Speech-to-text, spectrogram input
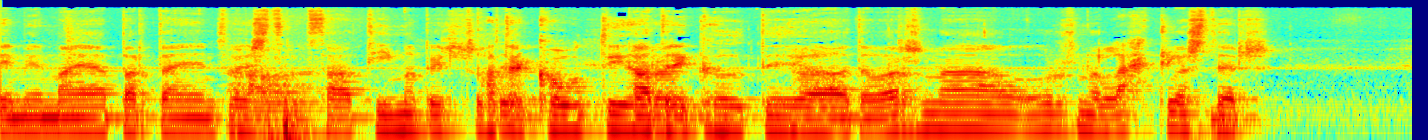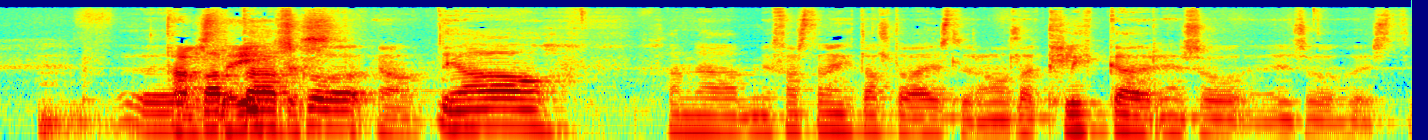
Damien Maia bardaginn, það tímabil. Patrick Cody þetta var svona svona lackluster uh, Talast bardagar, sko, Já, já þannig að mér fannst hann ekkert alltaf æðislur hann var alltaf klikkaður eins og, eins og þú veist,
